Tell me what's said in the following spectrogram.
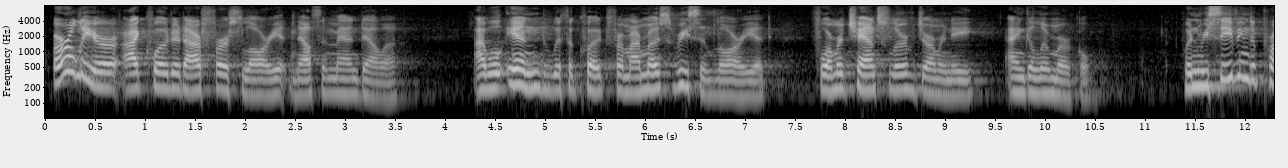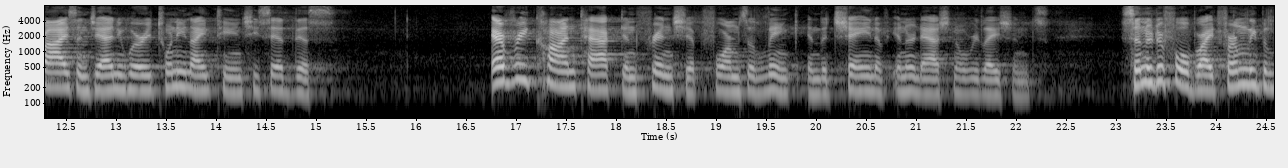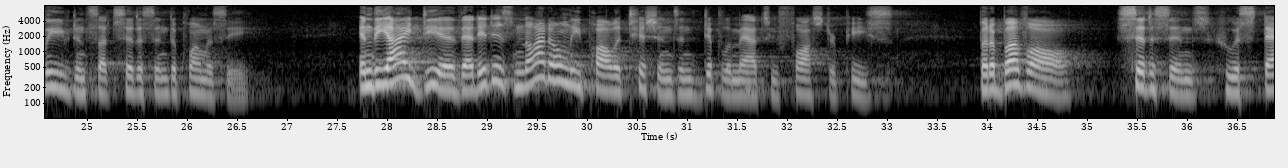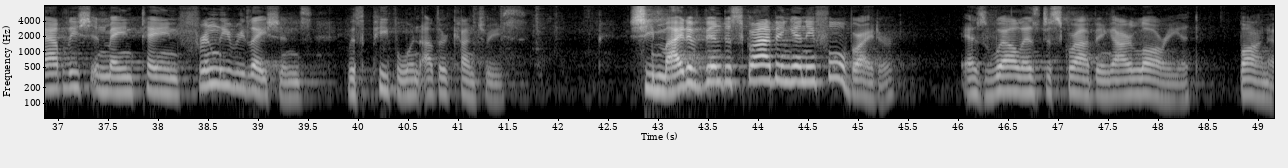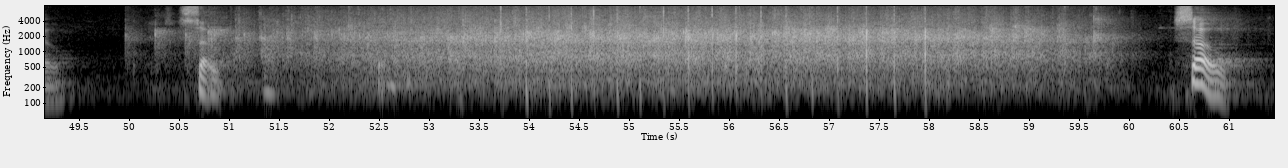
Earlier, I quoted our first laureate, Nelson Mandela. I will end with a quote from our most recent laureate, former Chancellor of Germany, Angela Merkel. When receiving the prize in January 2019, she said this, Every contact and friendship forms a link in the chain of international relations. Senator Fulbright firmly believed in such citizen diplomacy and the idea that it is not only politicians and diplomats who foster peace, but above all, citizens who establish and maintain friendly relations with people in other countries. She might have been describing any Fulbrighter, as well as describing our laureate, Bono. So, So,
